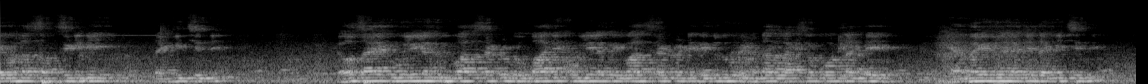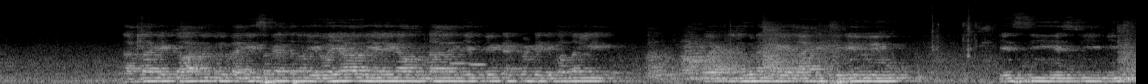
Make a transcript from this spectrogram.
ఎరువుల సబ్సిడీని తగ్గించింది. వ్యవసాయ కూలీలకు ఇవ్వాల్సినటువంటి ఉపాధి కూలీలకు ఇవ్వాల్సినటువంటి నిధులు రెండున్నర లక్షల కోట్లు అంటే ఎనభై ఐదు వేలకే తగ్గించింది. అట్లాగే కార్మికులు కనీస వేతనం ఇరవై ఆరు వేలైనా ఉండాలని చెప్పేటటువంటి నిబంధనల్ని వాటికి అనుగుణంగా ఎలాంటి చర్యలు లేవు. ఎస్సీ ఎస్టీ బీసీ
